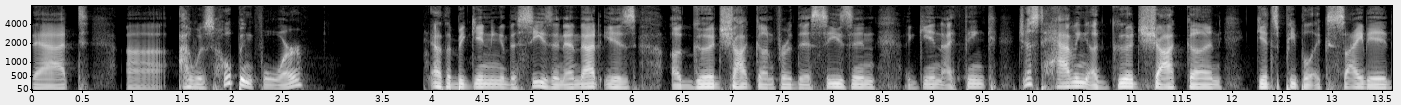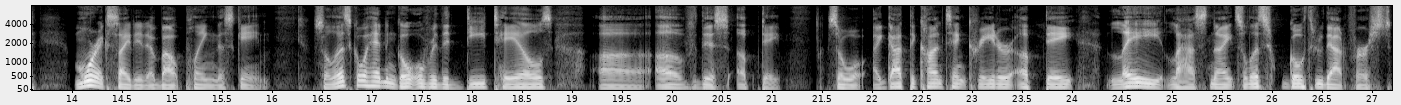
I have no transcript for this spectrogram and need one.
that uh, I was hoping for at the beginning of the season, and that is a good shotgun for this season. Again, I think just having a good shotgun gets people excited, more excited about playing this game. So let's go ahead and go over the details uh, of this update. So I got the content creator update late last night, so let's go through that first.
